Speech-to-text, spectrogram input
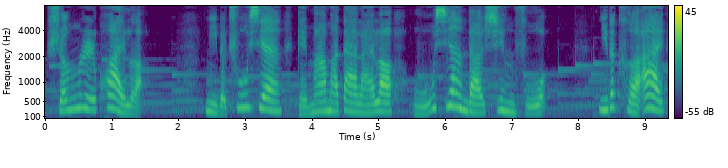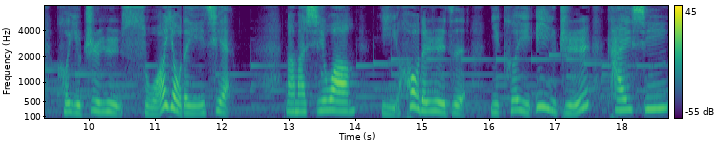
生日快乐！你的出现给妈妈带来了无限的幸福，你的可爱可以治愈所有的一切。妈妈希望。”以后的日子，你可以一直开心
